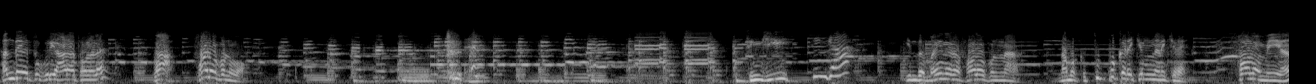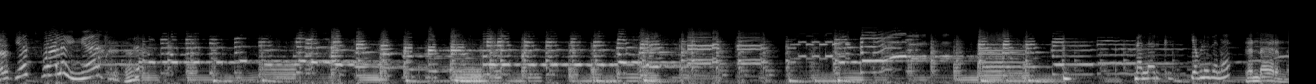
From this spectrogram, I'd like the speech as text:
சந்தேகத்துக்குரிய ஆளா தோணல? வா ஃபாலோ பண்ணுவோம். சிங்கி சிங்கா? இந்த மைனரை ஃபாலோ பண்ணா நமக்கு துப்பு கிடைக்கும்னு நினைக்கிறேன். ஃபாலோ மீ எஸ் ஃபாலோயிங்க நல்லா இருக்கு எவ்வளவு விலை? ரெண்டாயிரம்.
